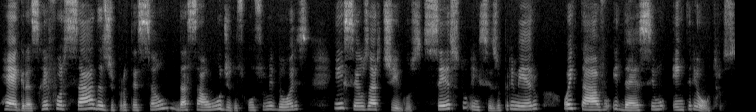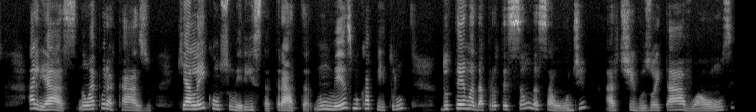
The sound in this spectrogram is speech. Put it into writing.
regras reforçadas de proteção da saúde dos consumidores em seus artigos 6, inciso 1, 8 e 10, entre outros. Aliás, não é por acaso que a lei consumerista trata, no mesmo capítulo, do tema da proteção da saúde, artigos 8 a 11,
